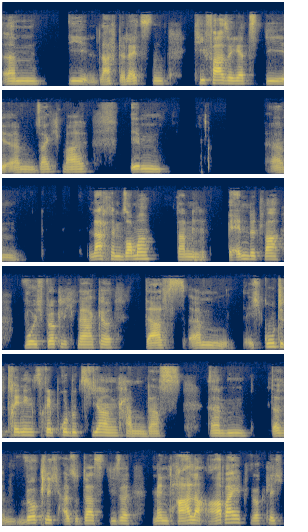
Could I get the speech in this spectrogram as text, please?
ähm, die nach der letzten Tiefphase jetzt, die, ähm, sag ich mal, im ähm, nach dem Sommer dann mhm. beendet war, wo ich wirklich merke, dass ähm, ich gute Trainings reproduzieren kann, dass, ähm, dass wirklich, also dass diese mentale Arbeit wirklich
